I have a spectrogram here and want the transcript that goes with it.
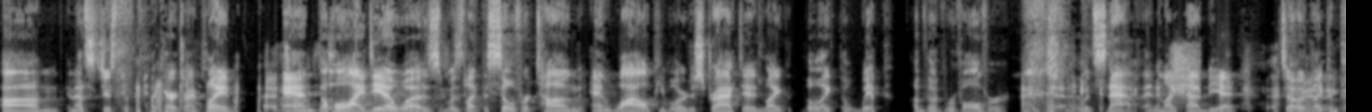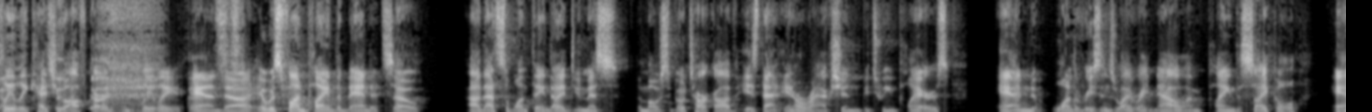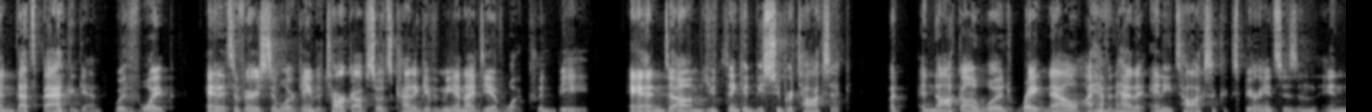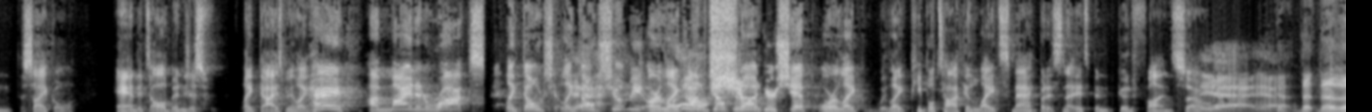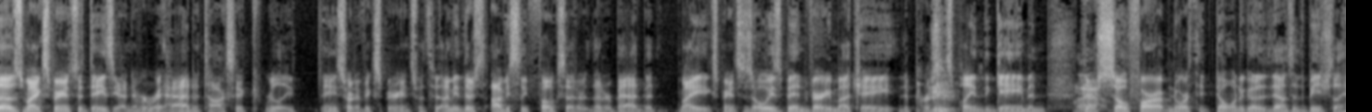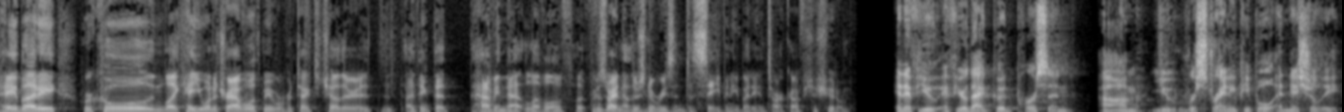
um, and that's just the, the character I played. And the whole idea was was like the silver tongue, and while people are distracted, like the like the whip of the revolver would, Yeah. would snap, and like that'd be it. So it'd like you go. completely catch you off guard completely. and uh, it was fun playing the bandit. So uh, that's the one thing that I do miss the most about Tarkov is that interaction between players. And one of the reasons why right now I'm playing the cycle, and that's back again with VoIP, and it's a very similar game to Tarkov. So it's kind of given me an idea of what could be. And um, you'd think it'd be super toxic, but and knock on wood, right now I haven't had any toxic experiences in in the cycle, and it's all been just like guys being like, "Hey, I'm mining rocks. Like, don't sh- like Yeah. don't shoot me," or like, Oh, "I'm jumping shoot. on your ship," or like like people talking light smack. But it's not. It's been good fun. So yeah, yeah. Yeah, that, that that was my experience with DayZ. I never had a toxic, really any sort of experience with. I mean, there's obviously folks that are that are bad, but my experience has always been very much a the person's playing the game and Yeah. they're so far up north they don't want to go down to the beach. They're like, hey, buddy, we're cool, and like, hey, you want to travel with me? We'll protect each other. It, I think that having that level of because right now there's no reason to save anybody in Tarkov. Just shoot them. and if you if you're that good person um you restraining people initially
